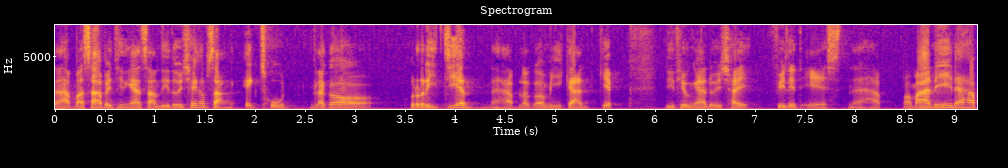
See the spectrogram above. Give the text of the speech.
นะครับมาสร้างเป็นชิ้นงาน 3D โดยใช้คำสั่ง extrude แล้วก็ region นะครับ แล้วก็มีการเก็บดีเทลงานโดยใช้ fillet edge นะครับ ประมาณนี้นะครับ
